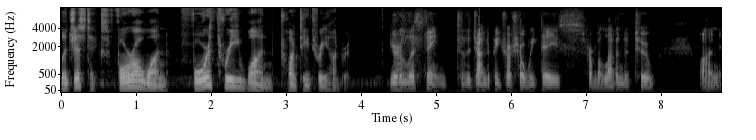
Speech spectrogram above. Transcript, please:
Logistics 401 431 2300. You're listening to the John DePetro Show weekdays from 11 to 2 on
